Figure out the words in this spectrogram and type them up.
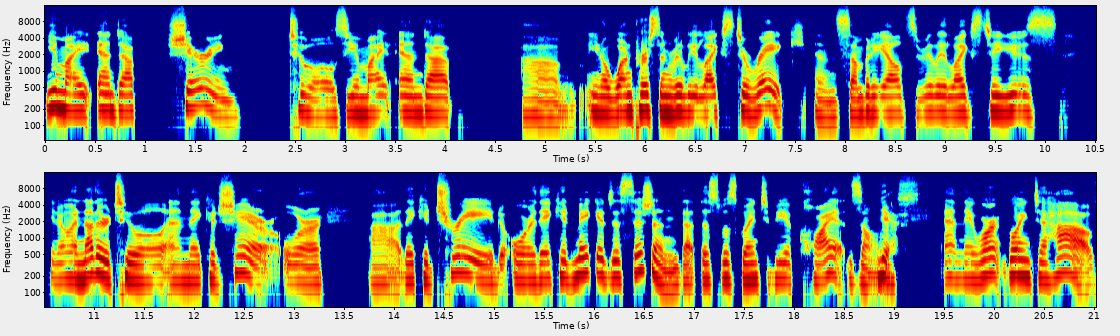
you might end up sharing tools you might end up um, you know, one person really likes to rake and somebody else really likes to use, you know, another tool and they could share or uh, they could trade or they could make a decision that this was going to be a quiet zone. Yes. And they weren't going to have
